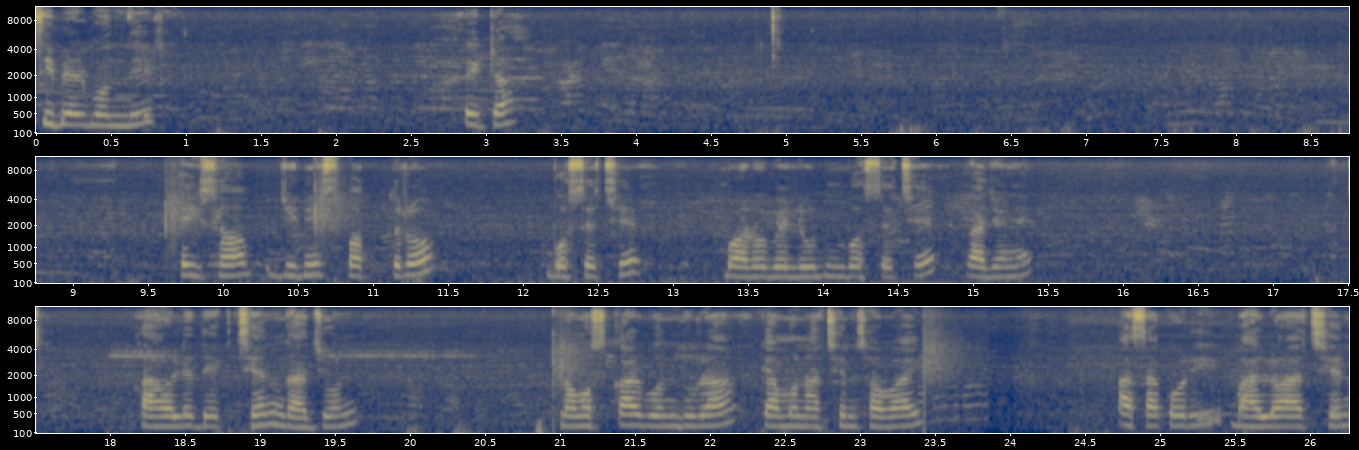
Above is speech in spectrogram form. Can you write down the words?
শিবের মন্দির, এটা। এই সব জিনিসপত্র বসেছে, বড় বেলুন বসেছে গাজনে। তাহলে দেখছেন গাজন। নমস্কার বন্ধুরা, কেমন আছেন সবাই? আশা করি ভালো আছেন।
